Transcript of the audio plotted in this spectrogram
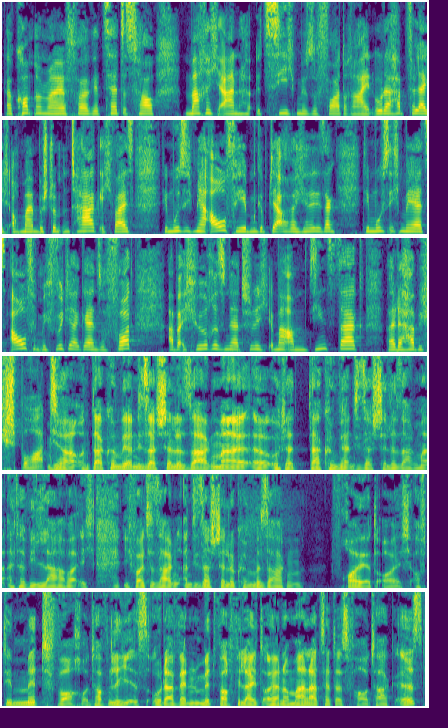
da kommt eine neue Folge ZSV, mache ich an, ziehe ich mir sofort rein. Oder hab vielleicht auch mal einen bestimmten Tag, ich weiß, die muss ich mir aufheben. Gibt ja auch welche, die sagen, die muss ich mir jetzt aufheben. Ich würde ja gern sofort, aber ich höre sie natürlich immer am Dienstag, weil da habe ich Sport. Ja, und da können wir an dieser Stelle sagen mal, äh, oder da können wir an dieser Stelle sagen mal, Alter, wie laber ich. Ich wollte sagen, an dieser Stelle können wir sagen, freut euch auf den Mittwoch und hoffentlich ist, oder wenn Mittwoch vielleicht euer normaler ZSV-Tag ist,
